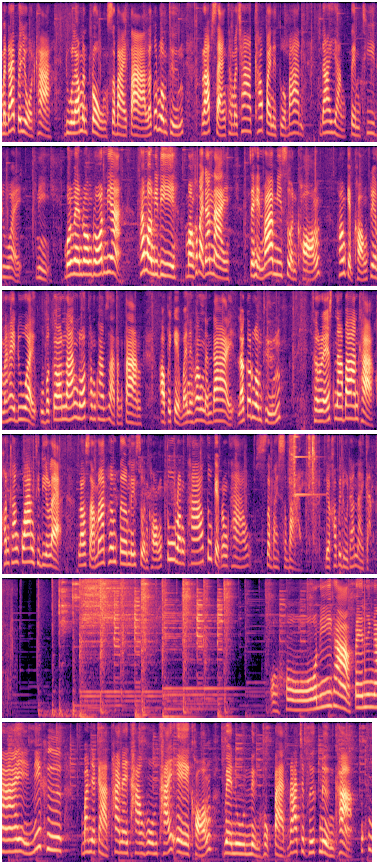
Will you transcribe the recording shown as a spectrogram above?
มันได้ประโยชน์ค่ะ ดูแล้วมันโปร่งสบายตา แล้วก็รวมถึงรับแสงธรรมชาติเข้าไปในตัวบ้านได้อย่างเต็มที่ด้วย นี่ บริเวณโรงรถเนี่ย ถ้ามองดีๆ มองเข้าไปด้านใน จะเห็นว่ามีส่วนของห้องเก็บของเตรียมไว้ให้ด้วย อุปกรณ์ล้างรถทำความสะอาดต่างๆ เอาไปเก็บไว้ในห้องนั้นได้ แล้วก็รวมถึงเทเรสหน้าบ้านค่ะ ค่อนข้างกว้างทีเดียวแหละ เราสามารถเพิ่มเติมในส่วนของตู้รองเท้า ตู้เก็บรองเท้า สบายๆ เดี๋ยวเข้าไปดูด้านในกัน โอ้โห นี่ค่ะ เป็นยังไง นี่คือบรรยากาศภายในทาวน์โฮมไทป์ A ของเวนู 168 ราชพฤกษ์1ค่ะ โอ้โห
